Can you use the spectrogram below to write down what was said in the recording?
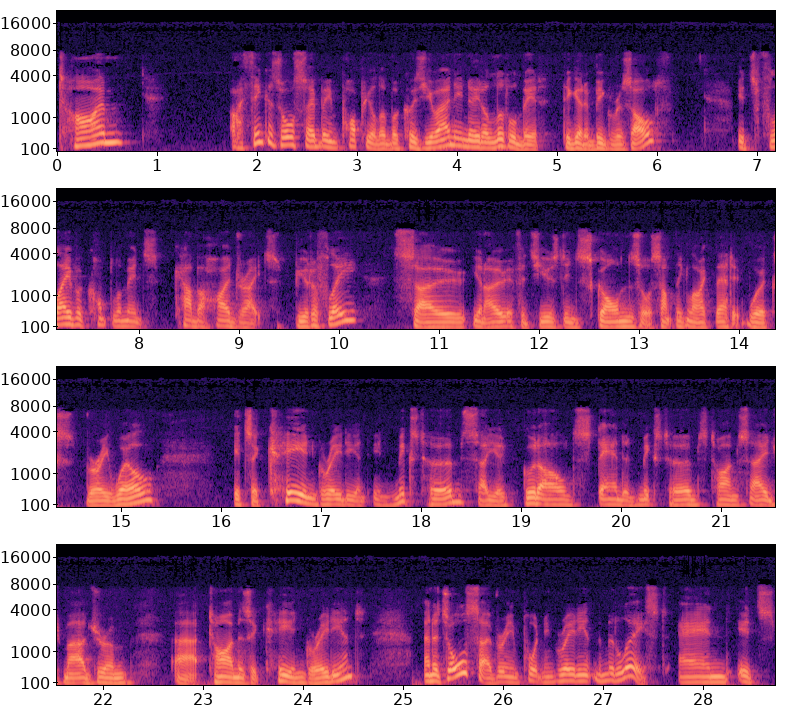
thyme, I think, has also been popular because you only need a little bit to get a big result. Its flavour complements carbohydrates beautifully. So, you know, if it's used in scones or something like that, it works very well. It's a key ingredient in mixed herbs, so your good old standard mixed herbs, thyme, sage, marjoram, uh, thyme is a key ingredient. And it's also a very important ingredient in the Middle East. And it's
